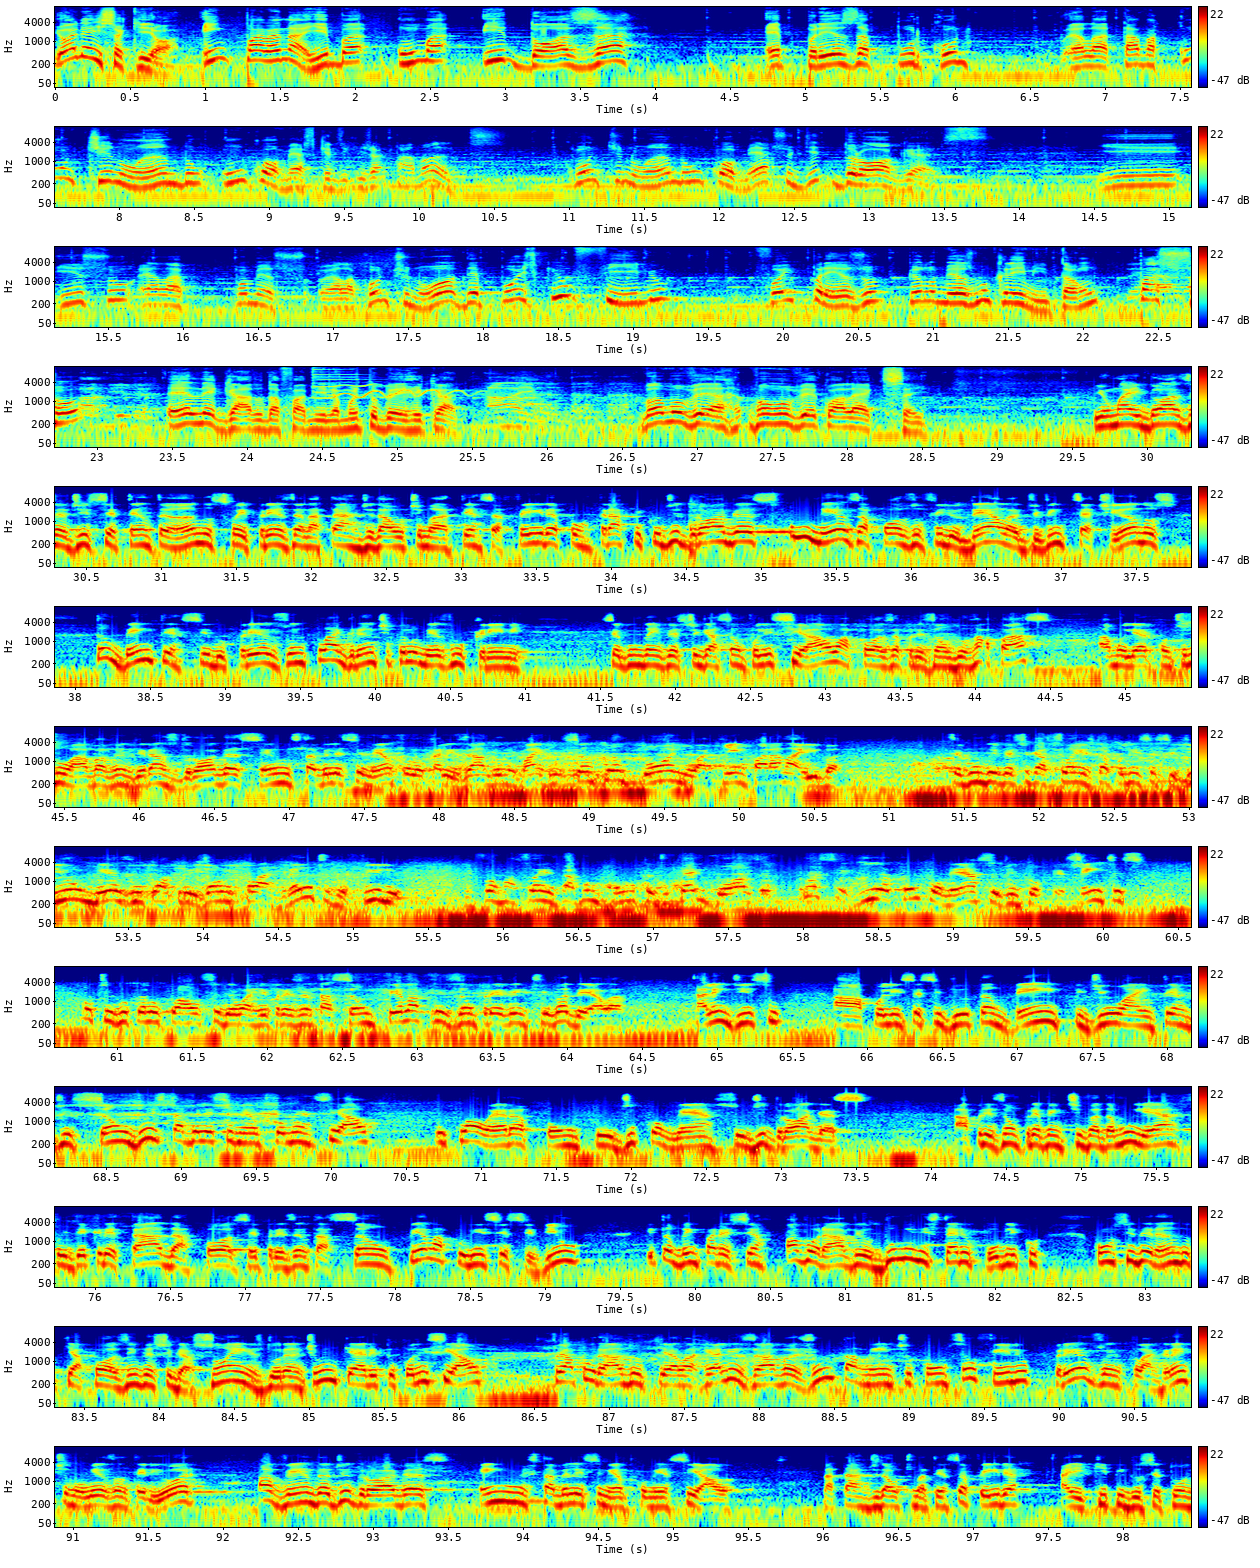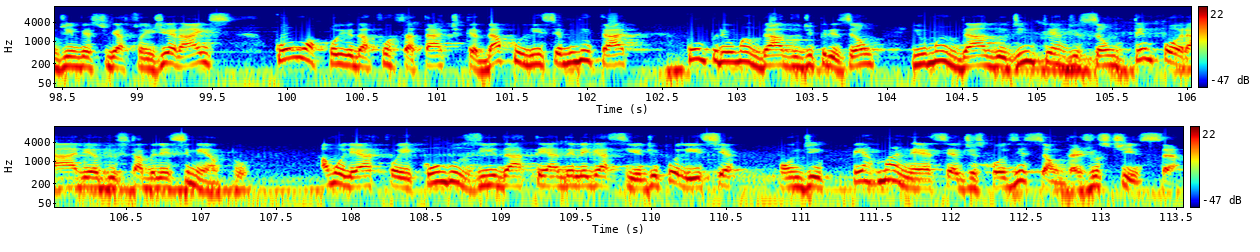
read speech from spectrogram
E olha isso aqui, ó. Em Paranaíba, uma idosa é presa por. Ela estava continuando um comércio, quer dizer que já estava antes, continuando um comércio de drogas. E isso ela começou, ela continuou depois que o filho foi preso pelo mesmo crime. Então legado passou. É legado da família. Muito bem, Ricardo. Ai. Vamos ver, vamos ver com o Alex aí. E uma idosa de 70 anos foi presa na tarde da última terça-feira por tráfico de drogas, um mês após o filho dela, de 27 anos, também ter sido preso em flagrante pelo mesmo crime. Segundo a investigação policial, após a prisão do rapaz, a mulher continuava a vender as drogas em um estabelecimento localizado no bairro Santo Antônio, aqui em Paranaíba. Segundo investigações da Polícia Civil, mesmo com a prisão em flagrante do filho, informações davam conta de que a idosa prosseguia com o comércio de entorpecentes, motivo pelo qual se deu a representação pela prisão preventiva dela. Além disso, a Polícia Civil também pediu a interdição do estabelecimento comercial, o qual era ponto de comércio de drogas. A prisão preventiva da mulher foi decretada após representação pela Polícia Civil e também parecer favorável do Ministério Público, considerando que após investigações durante um inquérito policial, foi apurado que ela realizava juntamente com seu filho, preso em flagrante no mês anterior, a venda de drogas em um estabelecimento comercial. Na tarde da última terça-feira, a equipe do setor de investigações gerais, com o apoio da Força Tática da Polícia Militar, cumpriu o mandado de prisão e o mandado de interdição temporária do estabelecimento. A mulher foi conduzida até a delegacia de polícia, onde permanece à disposição da justiça.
